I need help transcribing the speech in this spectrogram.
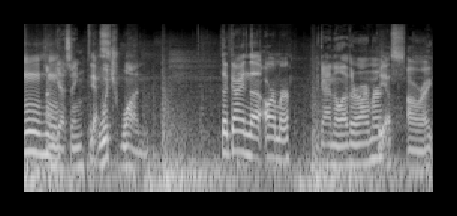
I'm guessing. Yes. Which one? the guy in the armor The guy in the leather armor? Yes. All right.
